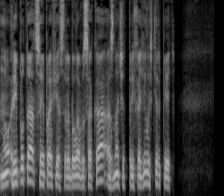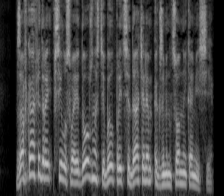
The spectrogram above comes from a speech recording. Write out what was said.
но репутация профессора была высока, а значит, приходилось терпеть. Завкафедрой в силу своей должности был председателем экзаменационной комиссии.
